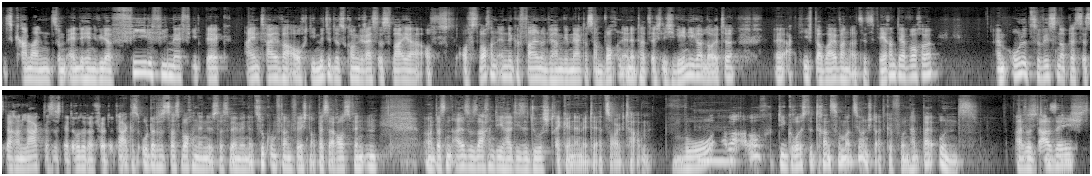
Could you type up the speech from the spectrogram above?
Es kam dann zum Ende hin wieder viel, viel mehr Feedback. Ein Teil war auch, die Mitte des Kongresses war ja aufs, aufs Wochenende gefallen und wir haben gemerkt, dass am Wochenende tatsächlich weniger Leute äh, aktiv dabei waren als jetzt während der Woche ähm, ohne zu wissen, ob das jetzt daran lag, dass es der dritte oder vierte Tag ist oder dass es das Wochenende ist. Das werden wir in der Zukunft dann vielleicht noch besser herausfinden. Und das sind also Sachen, die halt diese Durststrecke in der Mitte erzeugt haben. Wo mhm. aber auch die größte Transformation stattgefunden hat bei uns. Also da sehe ich,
